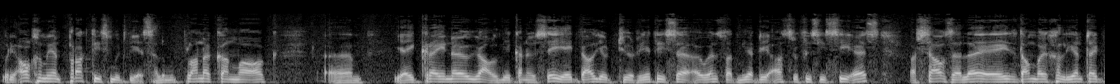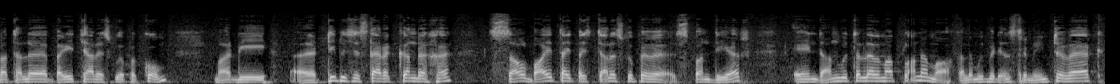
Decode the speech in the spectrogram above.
oor die algemeen prakties moet wees. Hulle moet planne kan maak. Ehm um, jy kry nou ja, jy kan nou sê jy het wel jou teoretiese ouens wat meer die astrofisici is, maar selfs hulle het dan by geleentheid wat hulle by die teleskope kom, maar die uh, tipiese sterrekundige sal baie tyd by teleskope spandeer en dan moet hulle maar planne maak. Hulle moet met die instrumente werk.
